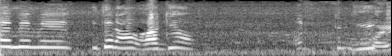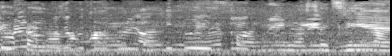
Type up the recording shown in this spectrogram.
पहने में? इधर आओ आगे आओ। ये क्या पहना हुआ? है ये है ग्रीन ग्रीन है।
